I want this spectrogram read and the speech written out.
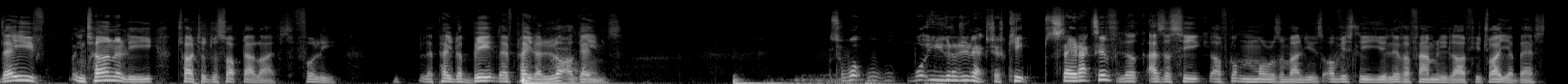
They've internally tried to disrupt our lives fully. They played a big. They've played a lot of games. So what what are you going to do next? Just keep staying active? Look, as a Sikh, I've got morals and values. Obviously, you live a family life. You try your best,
